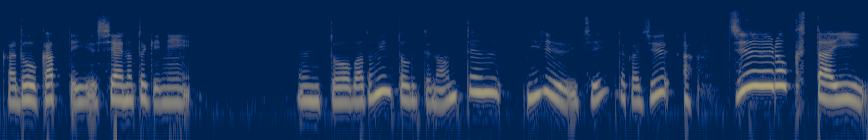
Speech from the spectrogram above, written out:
かどうかっていう試合の時にうんとバドミントンって何点 21? だから10あ16対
